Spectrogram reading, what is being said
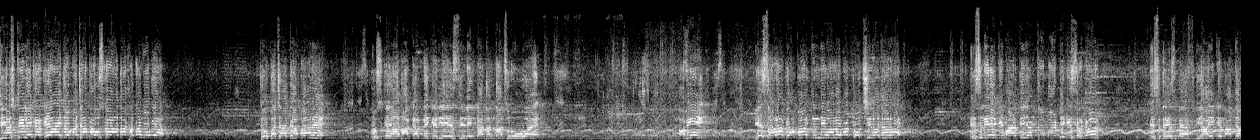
जीएसटी लेकर के आए, जो बचा था उसका आधा खत्म हो गया। जो बचा व्यापार है, उसके आधा करने के लिए ये सीलिंग का धंधा शुरू हुआ है। अभी ये सारा व्यापार दिल्ली वालों का क्यों छीना जा रहा है? इसलिए कि भारतीय जनता पार्टी की सरकार इस देश में एफडीआई के माध्यम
